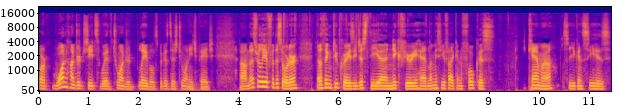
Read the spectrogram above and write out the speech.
or 100 sheets with 200 labels because there's two on each page. Um, that's really it for this order. Nothing too crazy, just the uh, Nick Fury head. Let me see if I can focus the camera so you can see his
